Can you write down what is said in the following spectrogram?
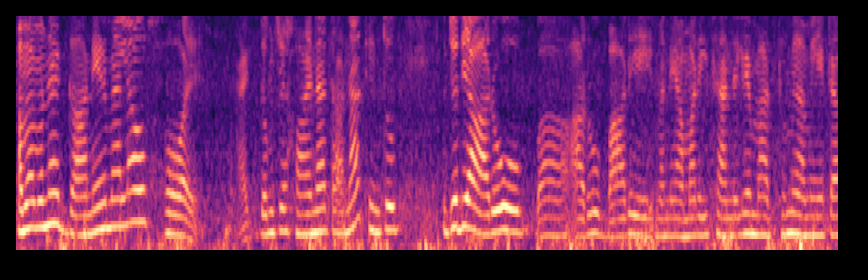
আমার মনে হয় গানের মেলাও হয়। একদম যে হয় না তা না, কিন্তু যদি আরও আরও বাড়ে মানে আমার এই চ্যানেলের মাধ্যমে আমি এটা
